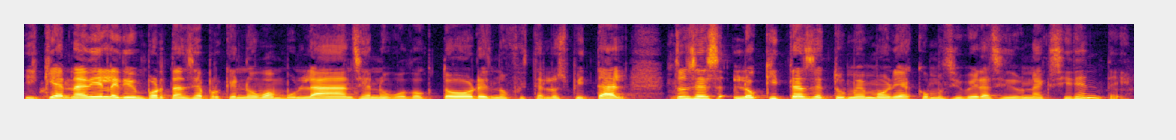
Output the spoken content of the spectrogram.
y que a nadie le dio importancia porque no hubo ambulancia, no hubo doctores, no fuiste al hospital. Entonces lo quitas de tu memoria como si hubiera sido un accidente.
